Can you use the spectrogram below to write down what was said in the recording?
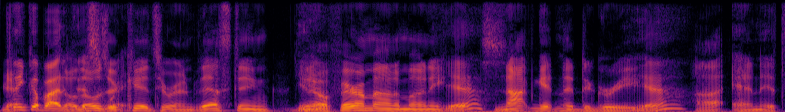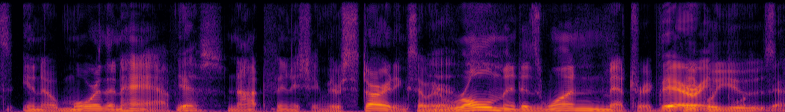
yeah. Think about so it. those way. are kids who are investing, you yeah. know, a fair amount of money. Yes. Not getting a degree. Yeah. Uh, and it's you know more than half. Yes. Not finishing. They're starting. So yes. enrollment is one metric Very that people important. use. Yeah.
